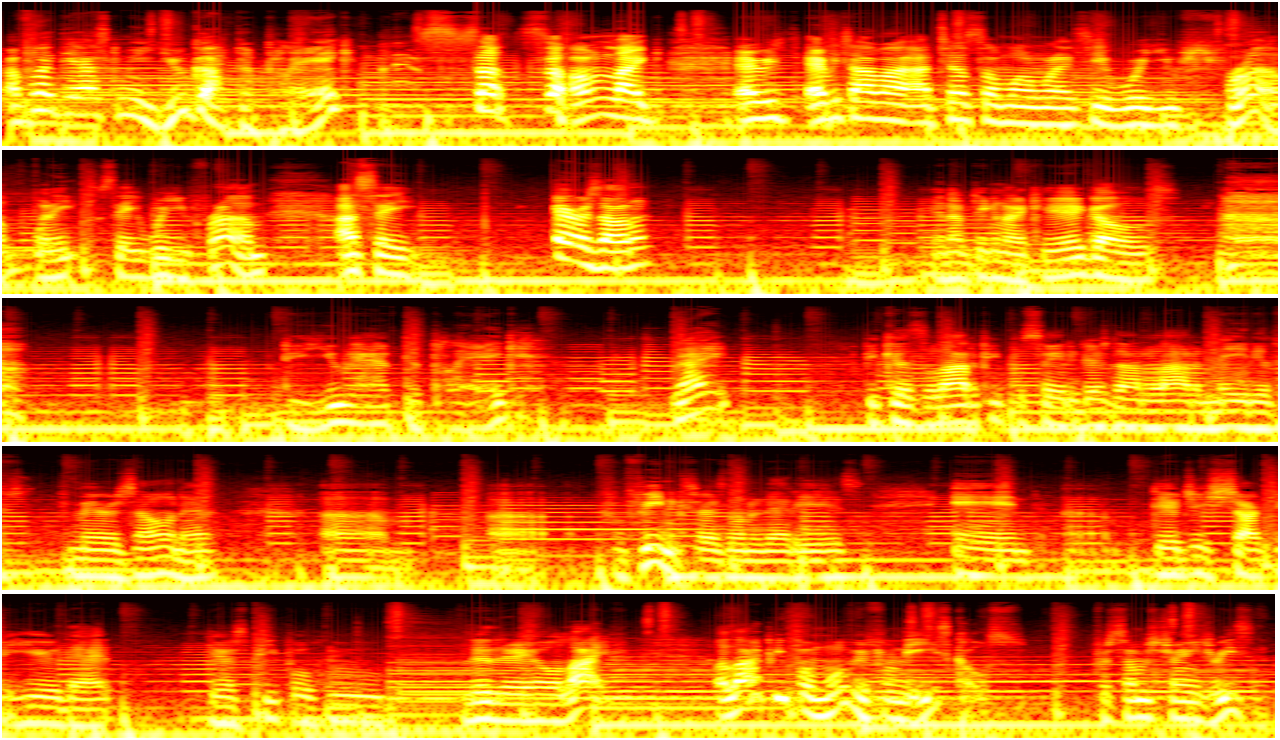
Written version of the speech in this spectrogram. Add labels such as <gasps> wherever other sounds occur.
I feel like they're asking me, "You got the plague?" <laughs> so, so I'm like, every every time I, I, tell someone when I say where you from, when they say where you from, I say Arizona, and I'm thinking like, here it goes. <gasps> Do you have the plague? Right? Because a lot of people say that there's not a lot of natives from Arizona, um, uh, from Phoenix, Arizona, that is, and um, they're just shocked to hear that there's people who live their whole life. A lot of people are moving from the East Coast for some strange reason.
